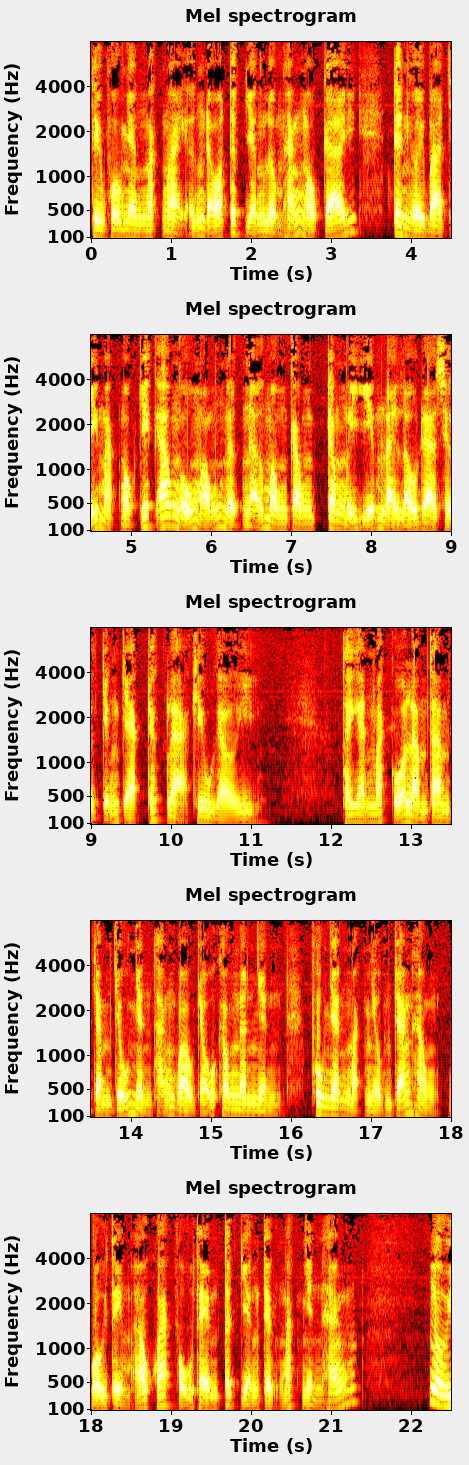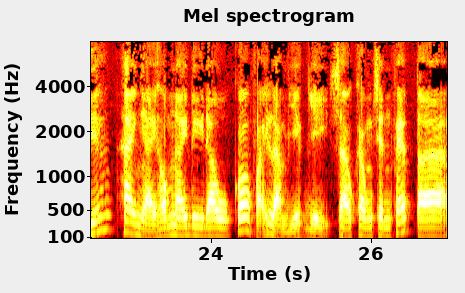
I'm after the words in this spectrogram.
Tiêu phu nhân mặt mày ửng đỏ tức giận lùm hắn một cái. Trên người bà chỉ mặc một chiếc áo ngủ mỏng, ngực nở mông cong, trong mỹ diễm lại lộ ra sự chững chạc rất là khiêu gợi. Thấy ánh mắt của Lam Tam chăm chú nhìn thẳng vào chỗ không nên nhìn, phu nhân mặt nhuộm trắng hồng, vội tìm áo khoác phủ thêm, tức giận trừng mắt nhìn hắn. Người á, hai ngày hôm nay đi đâu, có phải làm việc gì, sao không xin phép ta?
